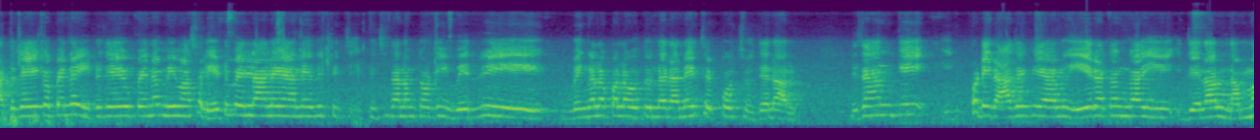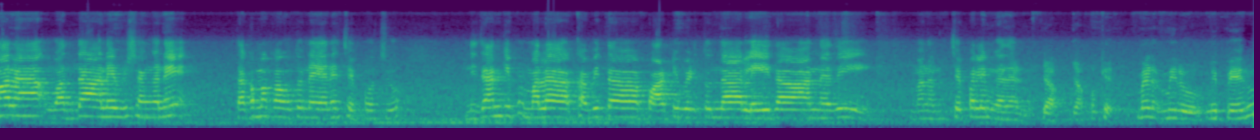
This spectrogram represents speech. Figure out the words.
అటు చేయకపోయినా ఇటు చేయకపోయినా మేము అసలు ఎటు వెళ్ళాలి అనేది పిచ్చి పిచ్చితనంతో వెర్రి వెంగళపలు అవుతున్నారనే అనే చెప్పొచ్చు జనాలు. నిజానికి ఇప్పటి రాజకీయాలు ఏ రకంగా ఈ జనాలు నమ్మాలా వద్దా అనే విషయంగానే తకమక అవుతున్నాయనే చెప్పొచ్చు. నిజానికి ఇప్పుడు మళ్ళా కవిత పార్టీ పెడుతుందా లేదా అన్నది మనం చెప్పలేం కదండి. యా యా ఓకే. మేడం మీరు మీ పేరు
